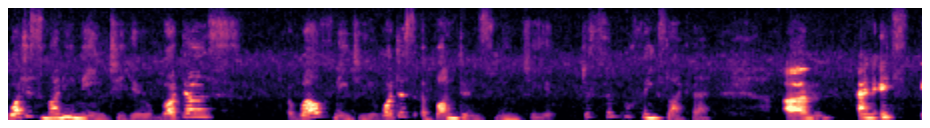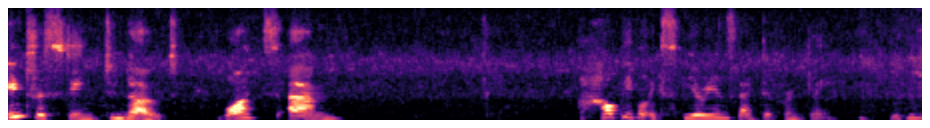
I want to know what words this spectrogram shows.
what does money mean to you? What does wealth mean to you? What does abundance mean to you? Just simple things like that. Um, and it's interesting to note what um, how people experience that differently. Mm-hmm.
